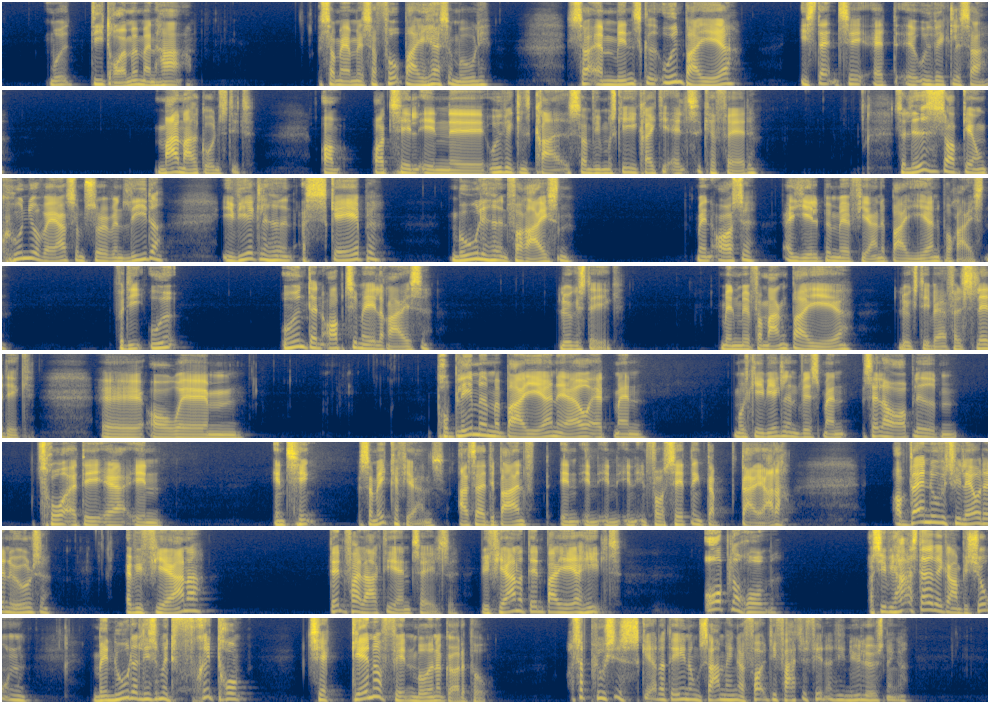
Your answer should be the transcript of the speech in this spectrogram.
mod de drømme, man har, som er med så få barriere som muligt, så er mennesket uden barriere i stand til at øh, udvikle sig meget, meget gunstigt. Og, og til en øh, udviklingsgrad, som vi måske ikke rigtig altid kan fatte. Så ledelsesopgaven kunne jo være som servant leader i virkeligheden at skabe muligheden for rejsen, men også at hjælpe med at fjerne barriererne på rejsen. Fordi uden, uden den optimale rejse lykkes det ikke. Men med for mange barriere lykkes det i hvert fald slet ikke. Øh, og øh, Problemet med barriererne er jo, at man måske i virkeligheden, hvis man selv har oplevet dem, tror, at det er en, en ting, som ikke kan fjernes. Altså, at det bare er en, en, en, en, en forudsætning, der, der er der. Og hvad nu, hvis vi laver den øvelse? At vi fjerner den fejlagtige antagelse. Vi fjerner den barriere helt. Åbner rummet. Og siger, vi har stadigvæk ambitionen, men nu er der ligesom et frit rum til at genopfinde måden at gøre det på. Og så pludselig sker der det i nogle sammenhænge, at folk de faktisk finder de nye løsninger.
